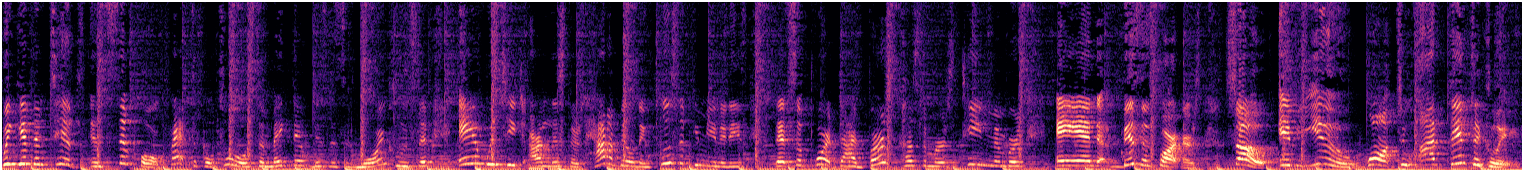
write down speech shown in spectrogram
We give them tips and simple, practical tools to make their businesses more inclusive, and we teach our listeners how to build inclusive communities that support diverse customers, team members, and business partners. So, if you want to authentically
